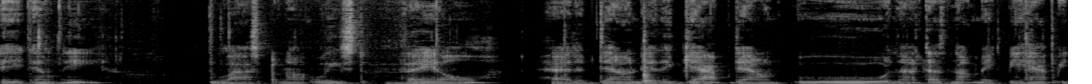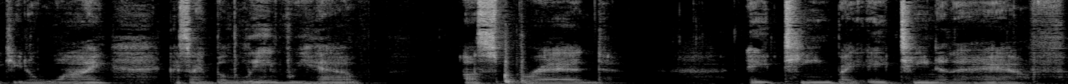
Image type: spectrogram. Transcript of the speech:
A L E, last but not least, Vale had a down day, the gap down. Ooh, and that does not make me happy. Do you know why? Because I believe we have a spread 18 by 18 and a half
